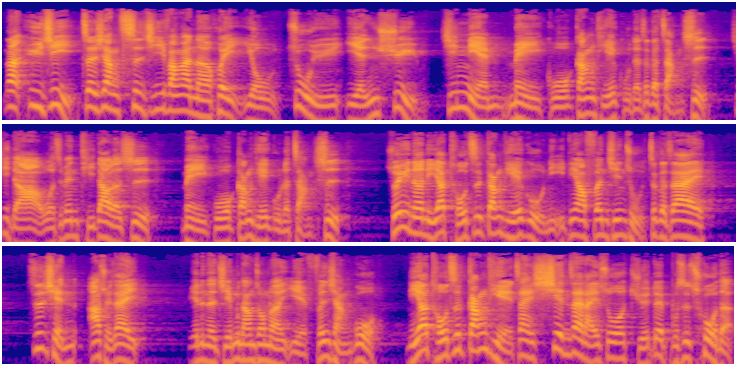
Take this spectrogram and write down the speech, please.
那预计这项刺激方案呢，会有助于延续。今年美国钢铁股的这个涨势，记得啊，我这边提到的是美国钢铁股的涨势，所以呢，你要投资钢铁股，你一定要分清楚。这个在之前阿水在别人的节目当中呢也分享过，你要投资钢铁，在现在来说绝对不是错的，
